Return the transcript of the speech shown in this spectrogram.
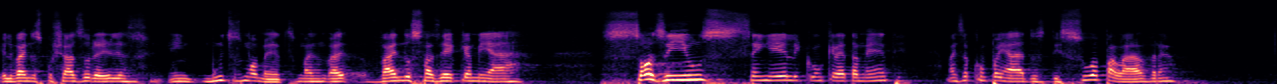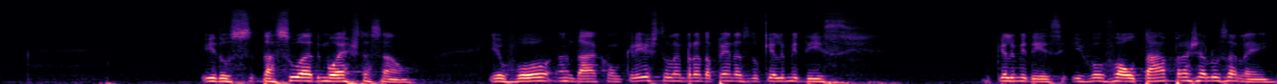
Ele vai nos puxar as orelhas em muitos momentos, mas vai, vai nos fazer caminhar sozinhos, sem Ele concretamente, mas acompanhados de Sua palavra e dos, da Sua admoestação eu vou andar com Cristo lembrando apenas do que ele me disse. Do que ele me disse. E vou voltar para Jerusalém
